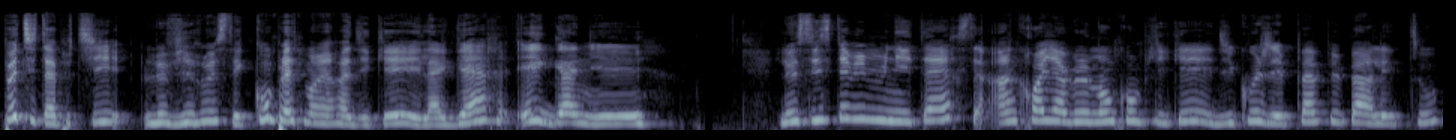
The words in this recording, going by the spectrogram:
petit à petit, le virus est complètement éradiqué et la guerre est gagnée. Le système immunitaire, c'est incroyablement compliqué et du coup, j'ai pas pu parler de tout.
